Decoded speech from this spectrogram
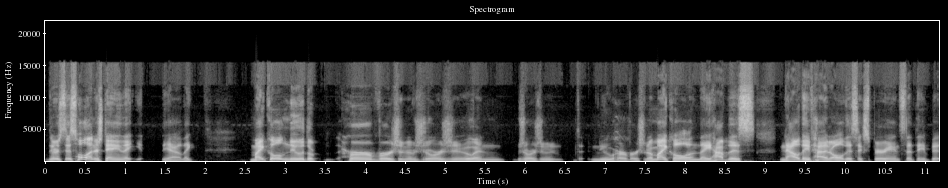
there's this whole understanding that yeah like michael knew the her version of georgiou and georgiou knew her version of michael and they have this now they've had all this experience that they've been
